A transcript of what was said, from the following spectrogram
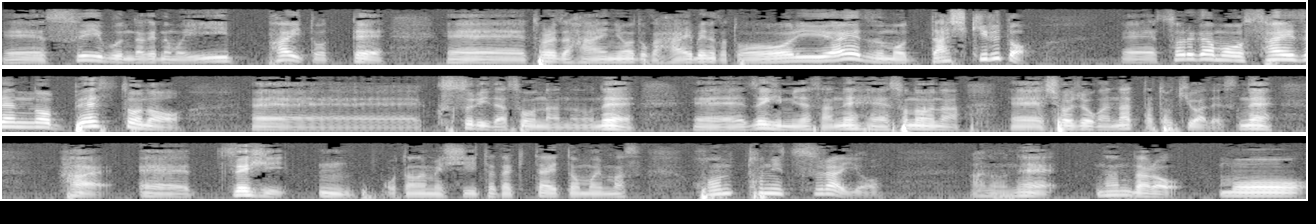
えー、水分だけでもいっぱい取って、えー、とりあえず排尿とか排便とか、とりあえずもう出し切ると。えー、それがもう最善のベストの、えー、薬だそうなので、えー、ぜひ皆さんね、えそのような、え、症状がなった時はですね、はい、えー、ぜひ、うん、お試しいただきたいと思います。本当に辛いよ。あのね、なんだろう、もう、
